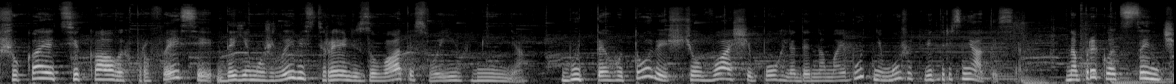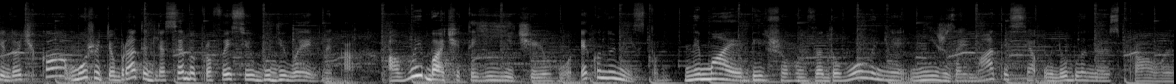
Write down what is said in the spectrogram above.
шукає цікавих професій, де є можливість реалізувати свої вміння. Будьте готові, що ваші погляди на майбутнє можуть відрізнятися. Наприклад, син чи дочка можуть обрати для себе професію будівельника, а ви бачите її чи його економістом. Немає більшого задоволення, ніж займатися улюбленою справою,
